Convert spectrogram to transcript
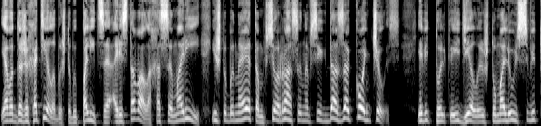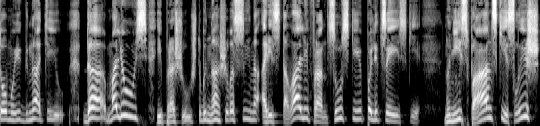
я вот даже хотела бы, чтобы полиция арестовала Хосе Мари, и чтобы на этом все раз и навсегда закончилось. Я ведь только и делаю, что молюсь святому Игнатию. Да, молюсь и прошу, чтобы нашего сына арестовали французские полицейские. Но не испанские, слышь?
